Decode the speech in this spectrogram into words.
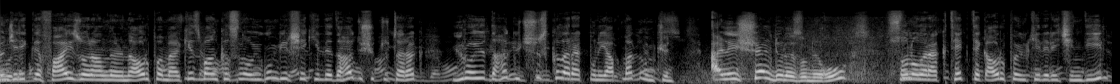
la Öncelikle faiz oranlarını Avrupa Merkez Bankası'na uygun bir şekilde daha düşük tutarak, Euro'yu daha güçsüz kılarak bunu yapmak mümkün. Son olarak tek tek Avrupa ülkeleri için değil,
